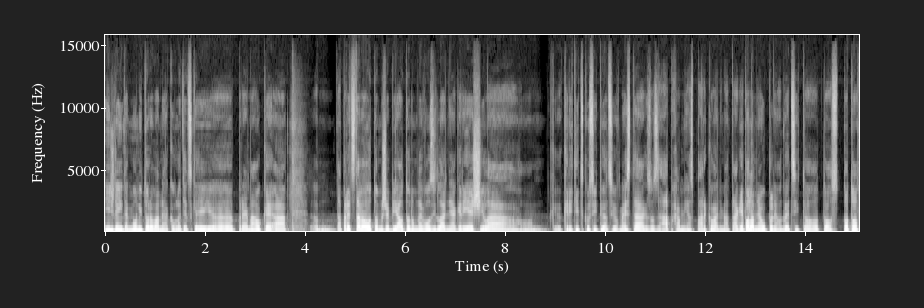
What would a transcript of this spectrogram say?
Nič je tak monitorované ako v leteckej uh, premávke a tá predstava o tom, že by autonómne vozidla nejak riešila um, kritickú situáciu v mestách so zápchami a s parkovaním a tak, je podľa mňa úplne odveci. To, to, toto,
